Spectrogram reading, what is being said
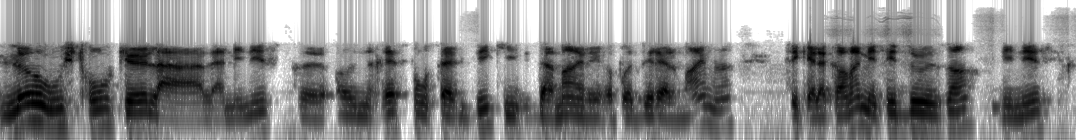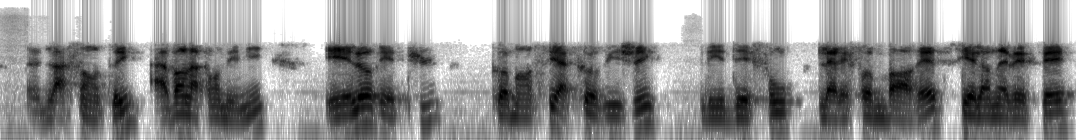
Là où je trouve que la, la ministre a une responsabilité qui, évidemment, elle n'ira pas dire elle-même, c'est qu'elle a quand même été deux ans ministre euh, de la Santé avant la pandémie et elle aurait pu commencer à corriger les défauts de la réforme Barrette si elle en avait fait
